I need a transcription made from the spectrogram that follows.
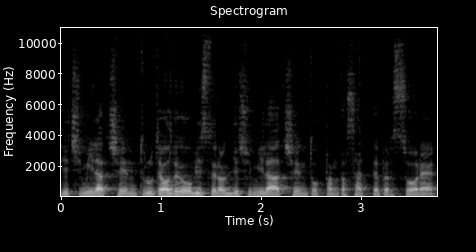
10.100, l'ultima volta che avevo visto erano 10.187 persone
